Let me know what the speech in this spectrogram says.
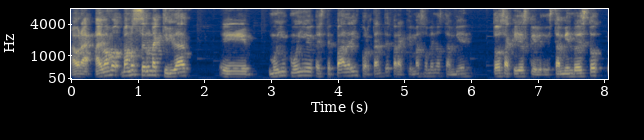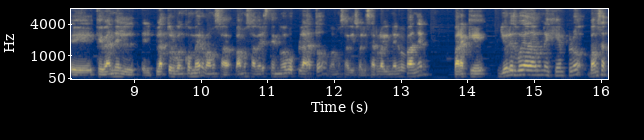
Ahora, ahí vamos, vamos a hacer una actividad. Eh, muy, muy este, padre, importante para que más o menos también todos aquellos que están viendo esto, eh, que vean el, el, plato del buen comer, vamos a, vamos a ver este nuevo plato, vamos a visualizarlo ahí en el banner, para que yo les voy a dar un ejemplo, vamos a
